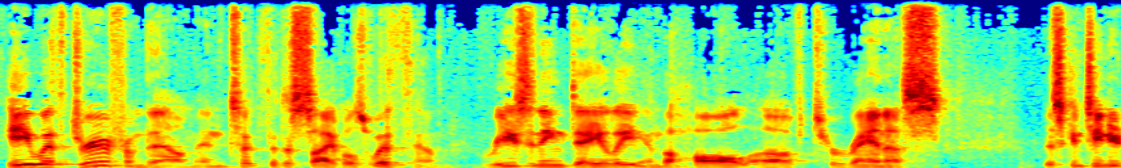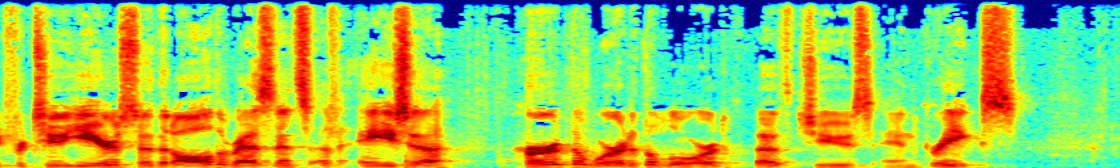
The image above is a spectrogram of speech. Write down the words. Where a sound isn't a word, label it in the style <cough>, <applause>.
he withdrew from them and took the disciples with him, reasoning daily in the hall of Tyrannus. This continued for two years, so that all the residents of Asia heard the word of the Lord, both Jews and Greeks.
